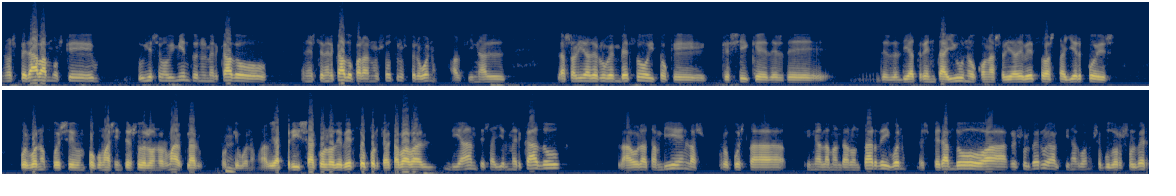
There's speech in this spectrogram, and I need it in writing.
No esperábamos que hubiese movimiento en el mercado, en este mercado para nosotros, pero bueno, al final la salida de Rubén Bezo hizo que, que sí, que desde, desde el día 31 con la salida de Bezo hasta ayer, pues pues bueno, fuese un poco más intenso de lo normal, claro, porque mm. bueno, había prisa con lo de Bezo porque acababa el día antes allí el mercado, la hora también, la propuesta final la mandaron tarde y bueno, esperando a resolverlo, al final bueno, se pudo resolver.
